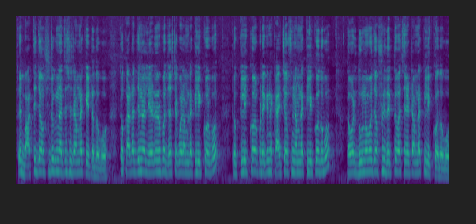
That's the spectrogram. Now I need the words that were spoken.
তো এই বাড়তি যে অংশটুকু আছে, সেটা আমরা কেটে দেবো। তো কাটার জন্য লেয়ারের উপর জাস্ট একবার আমরা ক্লিক করব। তো ক্লিক করার পর এখানে কাইচি অপশন আমরা ক্লিক করে দেবো। তারপর দু নম্বর যে অপশনটি দেখতে পাচ্ছেন, এটা আমরা ক্লিক করে দেবো।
